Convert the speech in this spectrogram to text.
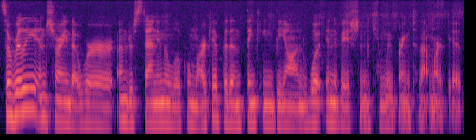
so really ensuring that we're understanding the local market, but then thinking beyond what innovation can we bring to that market.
